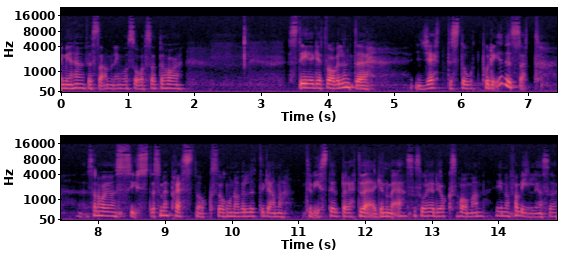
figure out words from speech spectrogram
i min hemförsamling och så. Så att det har Steget var väl inte jättestort på det viset. Sen har jag en syster som är präst också. Hon har väl lite grann till viss del berett vägen med. Så så är det också. Har man inom familjen så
